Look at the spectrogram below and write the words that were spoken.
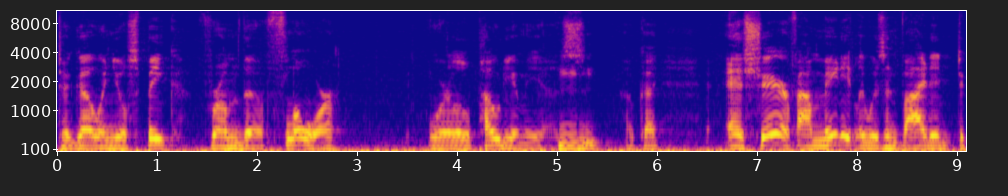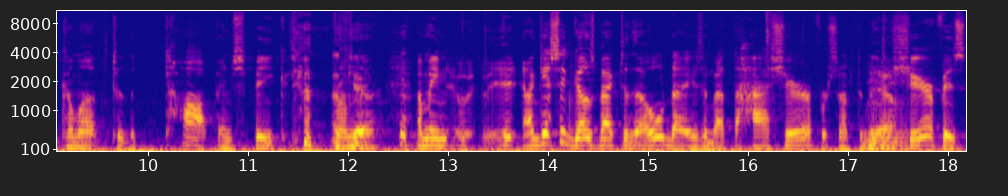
to go and you'll speak from the floor where a little podium is. Okay. As sheriff, I immediately was invited to come up to the top and speak from Okay. the. I mean, it, I guess it goes back to the old days about the high sheriff or something. But Yeah. the sheriff is,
